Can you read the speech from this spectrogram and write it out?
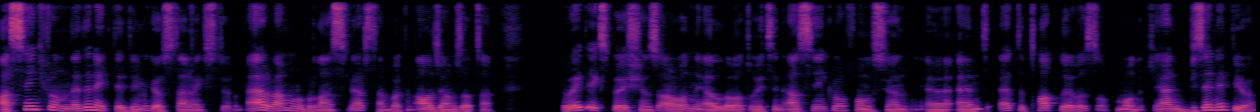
asenkronu neden eklediğimi göstermek istiyorum. Eğer ben bunu buradan silersem bakın alacağımız hata. Await expressions are only allowed within asynchron function uh, and at the top levels of module. Yani bize ne diyor?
